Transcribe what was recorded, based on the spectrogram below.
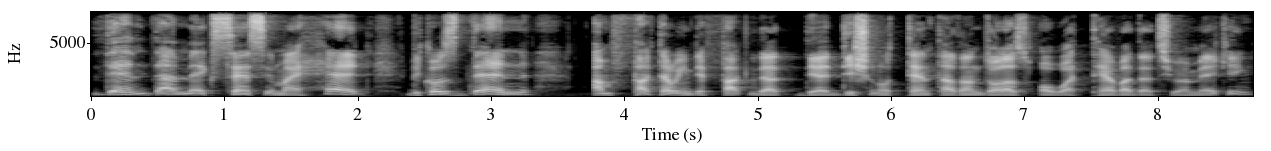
then that makes sense in my head because then I'm factoring the fact that the additional $10,000 or whatever that you are making,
